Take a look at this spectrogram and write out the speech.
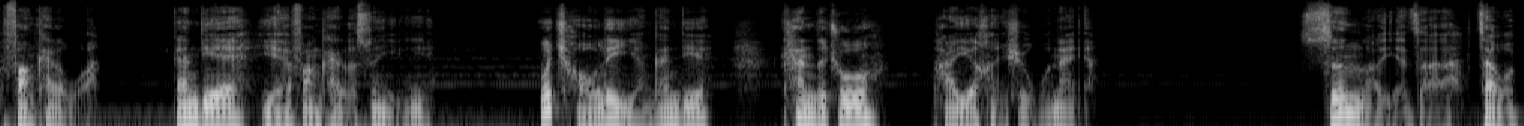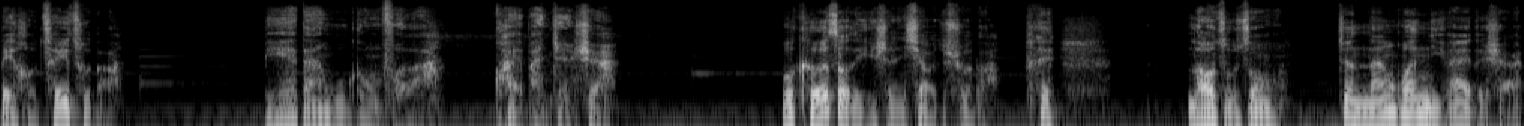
放开了我，干爹也放开了孙莹莹。我瞅了一眼干爹，看得出他也很是无奈呀。孙老爷子在我背后催促道：“别耽误功夫了，快办正事。”我咳嗽了一声，笑着说道：“嘿，老祖宗，这男欢女爱的事儿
